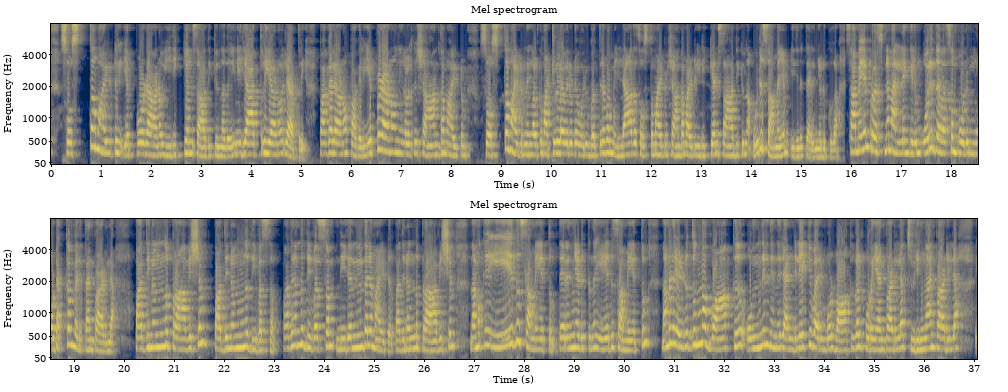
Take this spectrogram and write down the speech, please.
സ്വസ്ഥമായിട്ട് എപ്പോഴാണോ ഇരിക്കാൻ സാധിക്കുന്നത്? ഇനി രാത്രിയാണോ രാത്രി? പകലാണോ പകൽ? എപ്പോഴാണോ നിങ്ങൾക്ക് ശാന്തമായിട്ടും സ്വസ്ഥമായിട്ടും നിങ്ങൾക്ക് മറ്റുള്ളവരുടെ ഒരു ഉപദ്രവം ഇല്ലാതെ സ്വസ്ഥമായിട്ടും ശാന്തമായിട്ടും ഇരിക്കാൻ സാധിക്കുന്ന ഒരു സമയം ഇതിന് തിരഞ്ഞെടുക്കുക. സമയം പ്രശ്നമല്ലെങ്കിലും ഒരു ദിവസം പോലും മുടക്കം വരുത്താൻ പാടില്ല. പതിനൊന്ന് പ്രാവശ്യം പതിനൊന്ന് ദിവസം. പതിനൊന്ന് ദിവസം നിരന്തരമായിട്ട് പതിനൊന്ന് പ്രാവശ്യം നമുക്ക് ഏത് സമയത്തും തിരഞ്ഞെടുക്കുന്ന ഏത് സമയത്തും നമ്മൾ എഴുതുന്ന വാക്ക് ഒന്നിൽ നിന്ന് രണ്ടിലേക്ക് വരുമ്പോൾ വാക്കുകൾ കുറയാൻ പാടില്ല ചുരുങ്ങാൻ പാടില്ല.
